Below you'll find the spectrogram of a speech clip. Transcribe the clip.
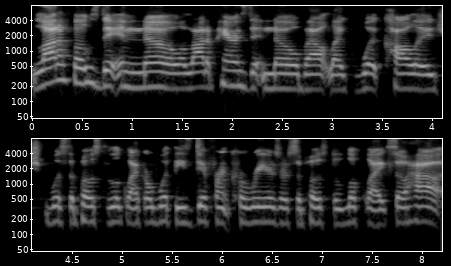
a lot of folks didn't know a lot of parents didn't know about like what college was supposed to look like or what these different careers are supposed to look like so how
